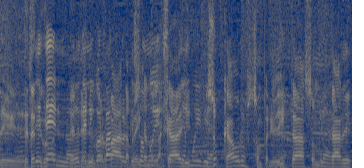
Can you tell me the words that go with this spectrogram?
de- De terno y corbata, porque son predicando muy, en las calles. Y bien. son cabros, son periodistas, son Claro. militares,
